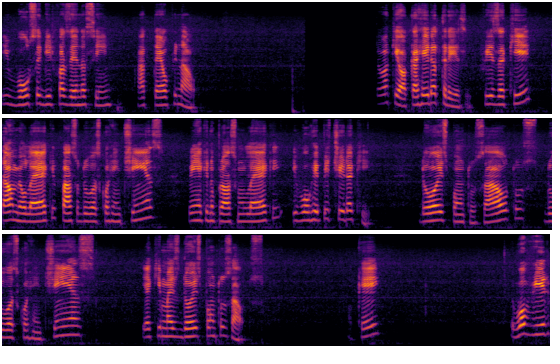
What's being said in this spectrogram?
e vou seguir fazendo assim até o final. Então aqui ó carreira 13 fiz aqui tá o meu leque faço duas correntinhas venho aqui no próximo leque e vou repetir aqui. Dois pontos altos duas correntinhas e aqui mais dois pontos altos ok? Eu vou vir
